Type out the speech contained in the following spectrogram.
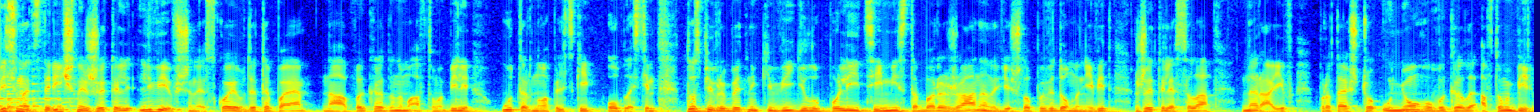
18-річний житель Львівщини скоїв ДТП на викраденому автомобілі у Тернопільській області. До співробітників відділу поліції міста Бережани надійшло повідомлення від жителя села Нераїв про те, що у нього викрили автомобіль.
